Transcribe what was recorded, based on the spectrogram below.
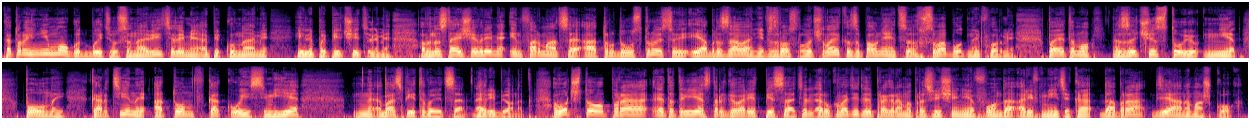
которые не могут быть усыновителями, опекунами или попечителями. В настоящее время информация о трудоустройстве и образовании взрослого человека заполняется в свободной форме. Поэтому зачастую нет полной картины о том, в какой семье воспитывается ребенок. Вот что про этот реестр говорит писатель, руководитель программы просвещения фонда «Арифметика добра» Диана Машкова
